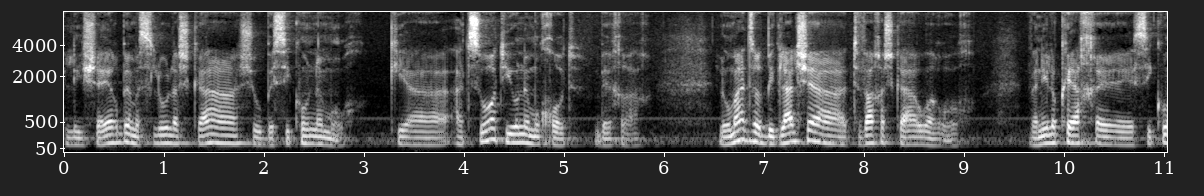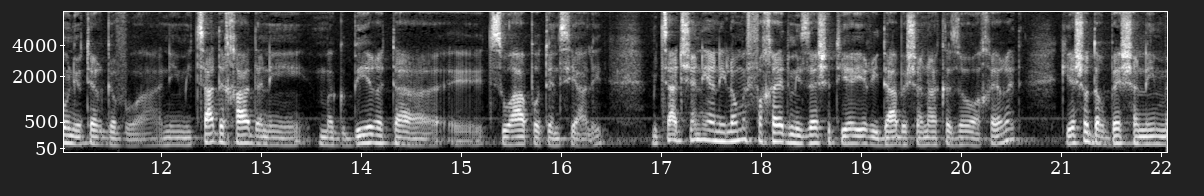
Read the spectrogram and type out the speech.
להישאר במסלול השקעה שהוא בסיכון נמוך, כי התשואות יהיו נמוכות בהכרח. לעומת זאת, בגלל שהטווח השקעה הוא ארוך, ואני לוקח סיכון יותר גבוה, אני מצד אחד אני מגביר את התשואה הפוטנציאלית, מצד שני אני לא מפחד מזה שתהיה ירידה בשנה כזו או אחרת, כי יש עוד הרבה שנים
